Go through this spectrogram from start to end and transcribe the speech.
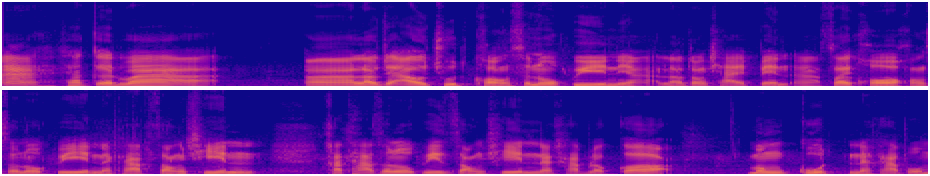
อะถ้าเกิดว่า เราจะเอาชุดของ Snow Queen เนี่ย เราต้องใช้เป็นสร้อยคอของ Snow Queen นะครับ2ชิ้นคาถา Snow Queen 2ชิ้นนะครับ แล้วก็มงกุฎนะครับผม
